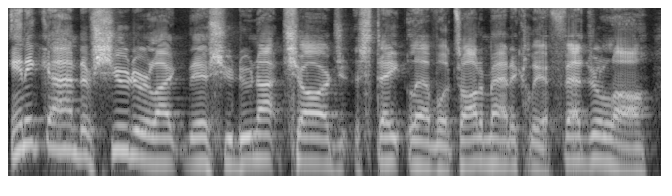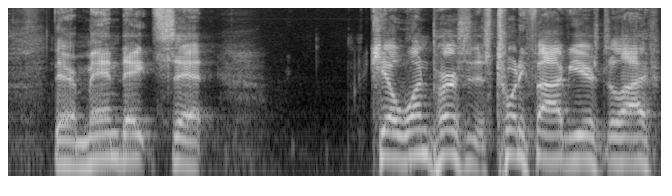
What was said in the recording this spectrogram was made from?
any kind of shooter like this, you do not charge at the state level. It's automatically a federal law. There are mandates set Kill one person, it's 25 years to life.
